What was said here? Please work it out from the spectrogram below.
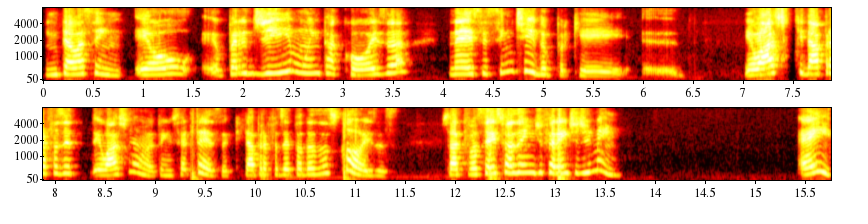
Então, assim, eu, eu perdi muita coisa nesse sentido, porque eh, eu acho que dá para fazer. Eu acho não, eu tenho certeza que dá para fazer todas as coisas. Só que vocês fazem diferente de mim. É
